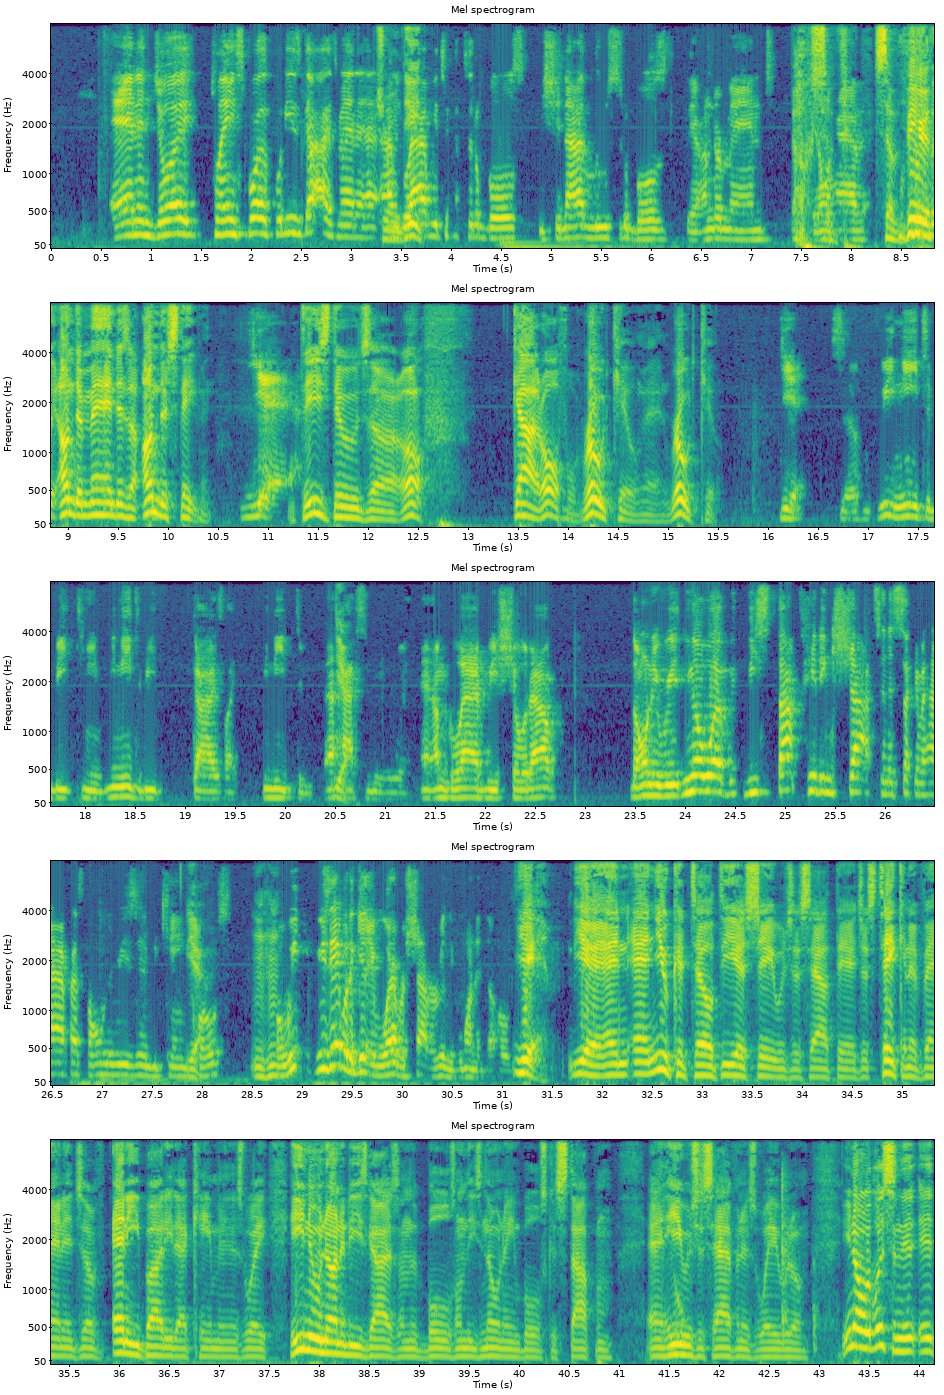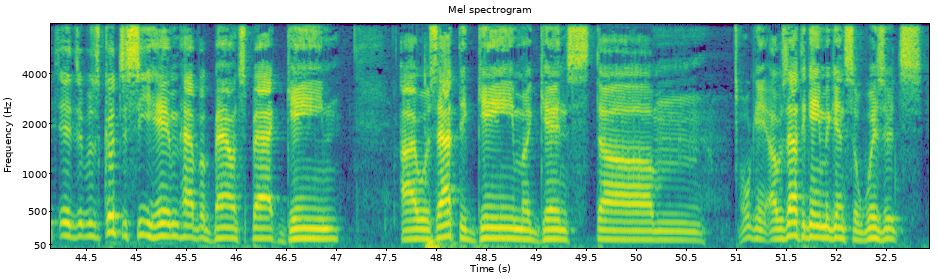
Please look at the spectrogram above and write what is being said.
and enjoy playing spoiler for these guys, man. True I'm indeed. glad we took it to the Bulls. We should not lose to the Bulls. They're undermanned. Oh, they don't se- have. severely undermanned is an understatement. Yeah. These dudes are oh god awful. Roadkill, man. Roadkill. Yeah. So we need to beat team. We need to beat guys like we need to. That Yeah. has to be a win. And I'm glad we showed out. The only reason, you know what, we, we stopped hitting shots in the second half. That's the only reason it became Yeah. close. Mhm. But we, was able to get whatever shot we really wanted the whole. Yeah, yeah, and and you could tell DSJ was just out there, just taking advantage of anybody that came in his way. He knew none of these guys on the Bulls, on these no-name Bulls, could stop him, and he was just having his way with them. You know, listen, it it, it was good to see him have a bounce back game. I was at the game against um, okay, I was at the game against the Wizards.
